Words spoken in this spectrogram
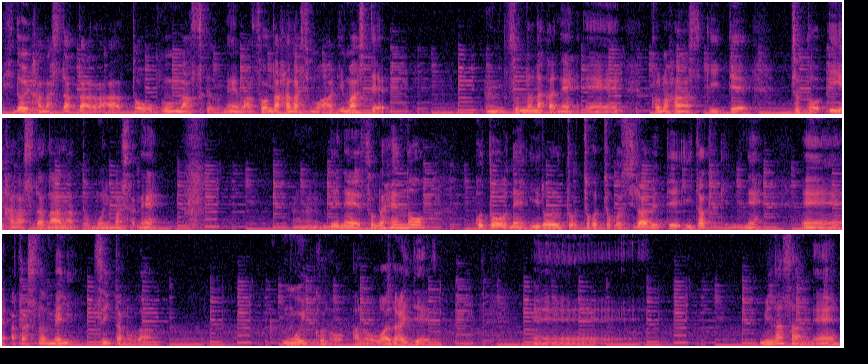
ひどい話だったなと思いますけどね。まあそんな話もありまして、うん、そんな中ね、えー、この話聞いてちょっといい話だななんて思いましたね。うん。でねその辺のことをねいろいろとちょこちょこ調べていた時にね、えー、私の目についたのがもう一個のあの話題で、えー、皆さんね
